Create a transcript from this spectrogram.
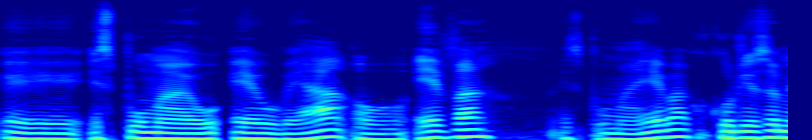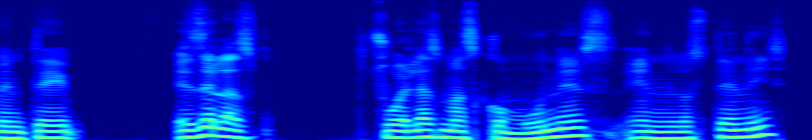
eh, espuma EVA o EVA, espuma EVA. Curiosamente, es de las suelas más comunes en los tenis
